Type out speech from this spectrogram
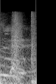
Oh!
